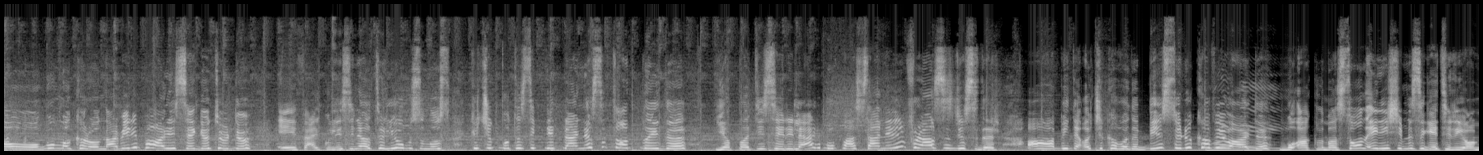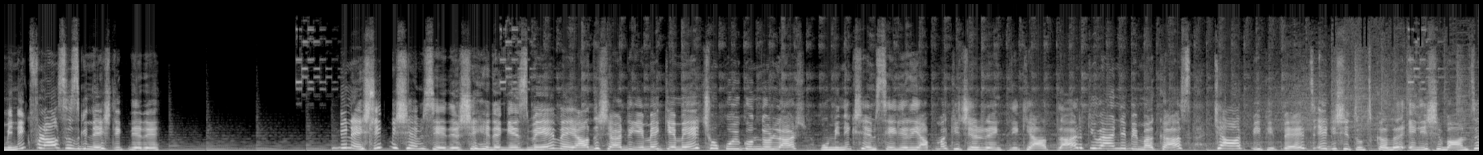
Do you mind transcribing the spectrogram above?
Oo, bu makaronlar beni Paris'e götürdü. Eyfel Kulesi'ni hatırlıyor musunuz? Küçük motosikletler nasıl tatlıydı. Ya patiseriler bu pastanenin Fransızcasıdır. Aa, bir de açık havada bir sürü kafe vardı. Bu aklıma son el işimizi getiriyor. Minik Fransız güneşlikleri. Güneşlik bir şemsiyedir. Şehirde gezmeye veya dışarıda yemek yemeye çok uygundurlar. Bu minik şemsiyeleri yapmak için renkli kağıtlar, güvenli bir makas, kağıt bir pipet, el işi tutkalı, el işi bantı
